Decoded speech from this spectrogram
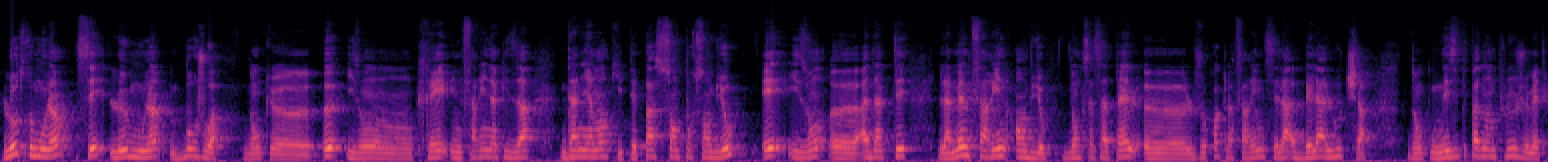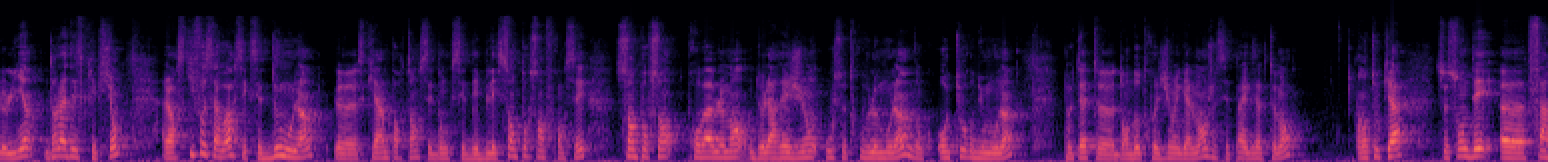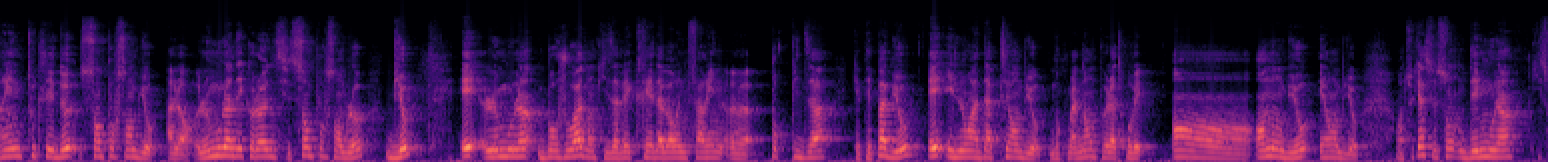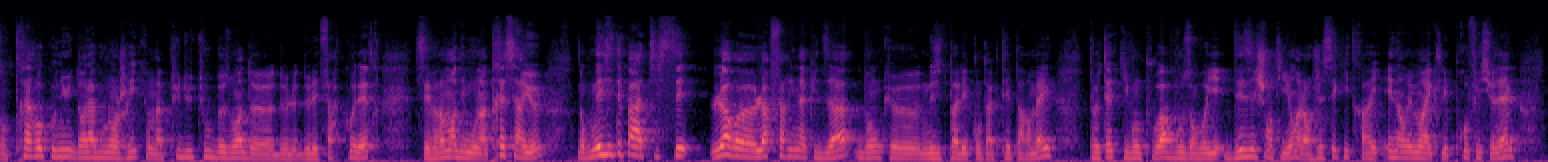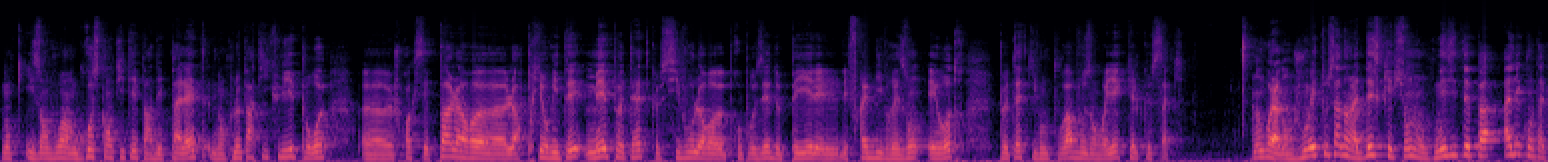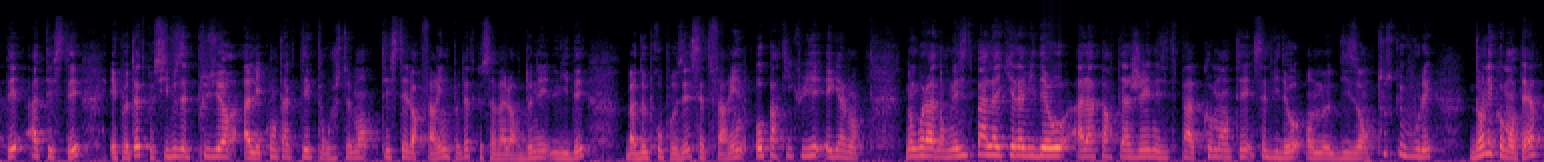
L'autre moulin, c'est le moulin bourgeois. Donc eux, ils ont créé une farine à pizza dernièrement qui n'était pas 100% bio et ils ont adapté la même farine en bio. Donc ça s'appelle, euh, je crois que la farine c'est la Bella Lucha. Donc n'hésitez pas non plus, je vais mettre le lien dans la description. Alors ce qu'il faut savoir c'est que ces deux moulins, euh, ce qui est important c'est donc c'est des blés 100% français, 100% probablement de la région où se trouve le moulin, donc autour du moulin, peut-être euh, dans d'autres régions également, je ne sais pas exactement. En tout cas, ce sont des farines toutes les deux 100% bio. Alors le moulin des colonnes c'est 100% bio et le moulin bourgeois, donc ils avaient créé d'abord une farine euh, pour pizza qui n'était pas bio et ils l'ont adaptée en bio. Donc maintenant on peut la trouver en, non bio et en bio. En tout cas, ce sont des moulins qui sont très reconnus dans la boulangerie, qu'on n'a plus du tout besoin de, les faire connaître. C'est vraiment des moulins très sérieux. Donc n'hésitez pas à tester leur, euh, leur farine à pizza. Donc euh, n'hésitez pas à les contacter par mail. Peut-être qu'ils vont pouvoir vous envoyer des échantillons. Alors je sais qu'ils travaillent énormément avec les professionnels. Donc ils envoient en grosse quantité par des palettes. Donc le particulier pour eux, euh, je crois que c'est pas leur, leur, priorité. Mais peut-être que si vous leur proposez de payer les frais de livraison et autres, peut-être qu'ils vont pouvoir vous envoyer quelques sacs. Donc voilà, donc je vous mets tout ça dans la description, donc n'hésitez pas à les contacter, à tester, et peut-être que si vous êtes plusieurs à les contacter pour justement tester leur farine, peut-être que ça va leur donner l'idée bah, de proposer cette farine aux particuliers également. Donc voilà, donc n'hésitez pas à liker la vidéo, à la partager, n'hésitez pas à commenter cette vidéo en me disant tout ce que vous voulez dans les commentaires.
